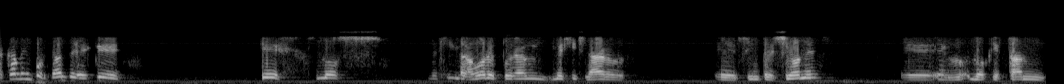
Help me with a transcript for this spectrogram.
acá lo importante es que, que los legisladores puedan legislar eh, sin presiones, eh, lo que están,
